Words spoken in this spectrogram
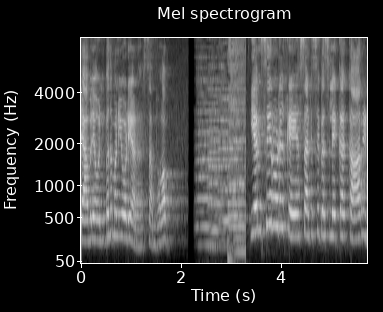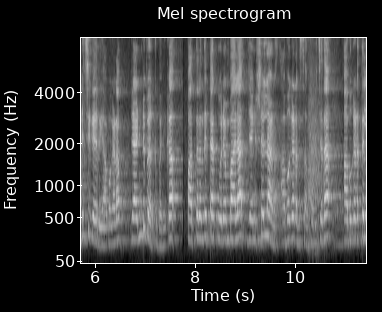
രാവിലെ ഒൻപത് മണിയോടെയാണ് സംഭവം. എം സി റോഡിൽ K S R T C ബസ്സിലേക്ക് കാർ ഇടിച്ചു കയറിയ അപകടം രണ്ടുപേർക്ക് പരിക്ക്. പത്തനംതിട്ട കൂരമ്പാല ജംഗ്ഷനിലാണ് അപകടം സംഭവിച്ചത്. അപകടത്തിൽ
